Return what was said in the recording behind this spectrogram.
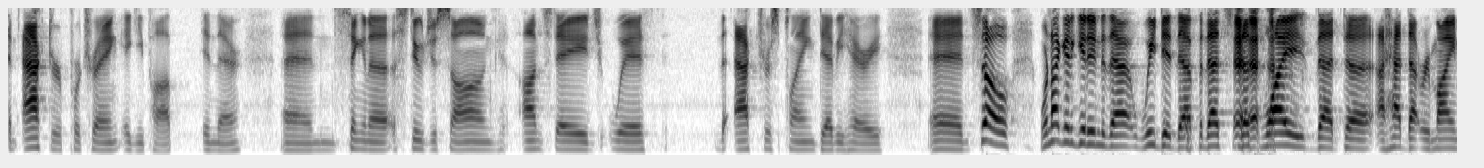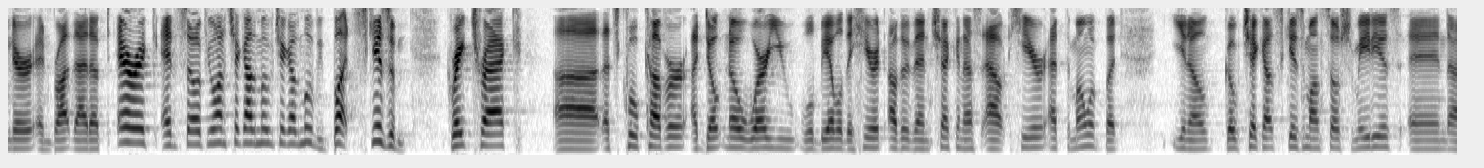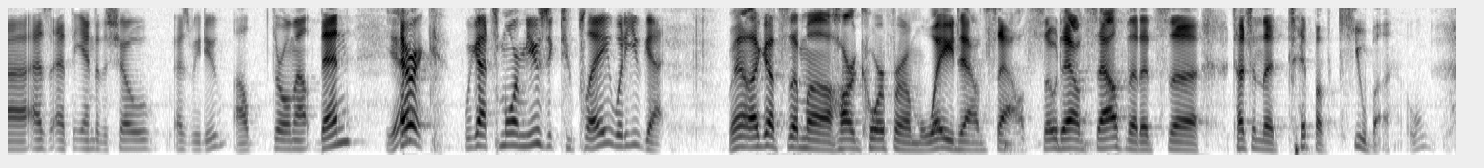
an actor portraying Iggy Pop in there and singing a, a Stooges song on stage with the actress playing Debbie Harry. And so we're not going to get into that. We did that, but that's that's why that uh, I had that reminder and brought that up to Eric. And so if you want to check out the movie, check out the movie. But Skism, great track. Uh, that's a cool cover. I don't know where you will be able to hear it other than checking us out here at the moment. But you know, go check out Skism on social medias. And uh, as at the end of the show, as we do, I'll throw them out then. Yeah. Eric, we got some more music to play. What do you got? Well, I got some uh, hardcore from way down south. So down south that it's uh, touching the tip of Cuba.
